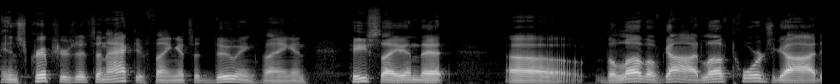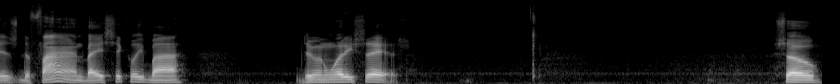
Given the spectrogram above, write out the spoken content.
in scriptures, it's an active thing, it's a doing thing. And he's saying that uh, the love of God, love towards God, is defined basically by doing what he says. So,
